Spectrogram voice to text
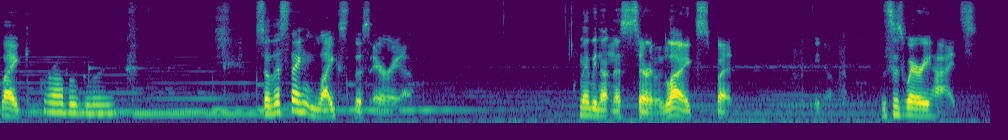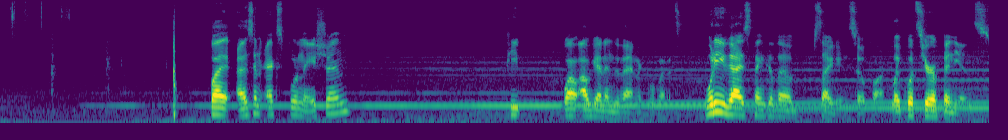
Like Probably. So this thing likes this area. Maybe not necessarily likes, but you know, this is where he hides. But as an explanation, peop well, I'll get into that in a couple minutes. What do you guys think of the sighting so far? Like, what's your opinions?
